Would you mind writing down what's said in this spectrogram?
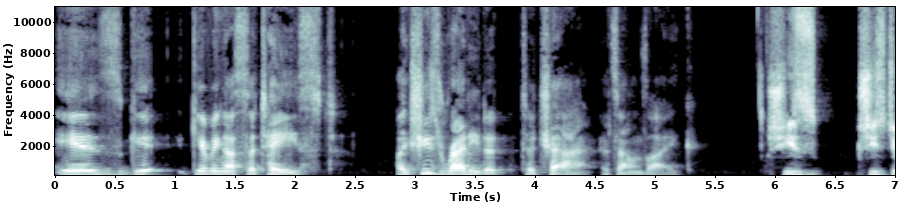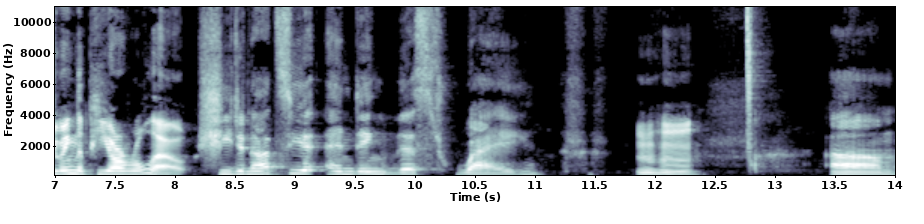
is gi- giving us a taste. Like she's ready to to chat. It sounds like She's she's doing the PR rollout. she did not see it ending this way. Mm-hmm. Um,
